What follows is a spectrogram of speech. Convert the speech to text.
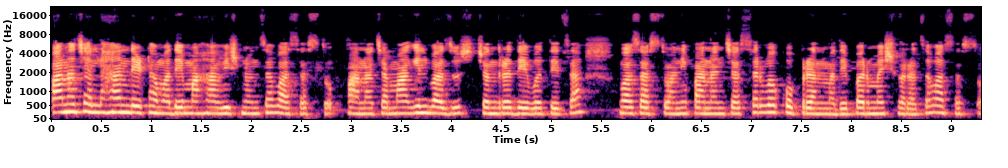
पानाच्या लहान देठामध्ये महाविष्णूंचा वास असतो. पानाच्या मागील बाजूस चंद्रदेवतेचा वास असतो आणि पानांच्या सर्व कोपऱ्यांमध्ये परमेश्वराचा वास असतो.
